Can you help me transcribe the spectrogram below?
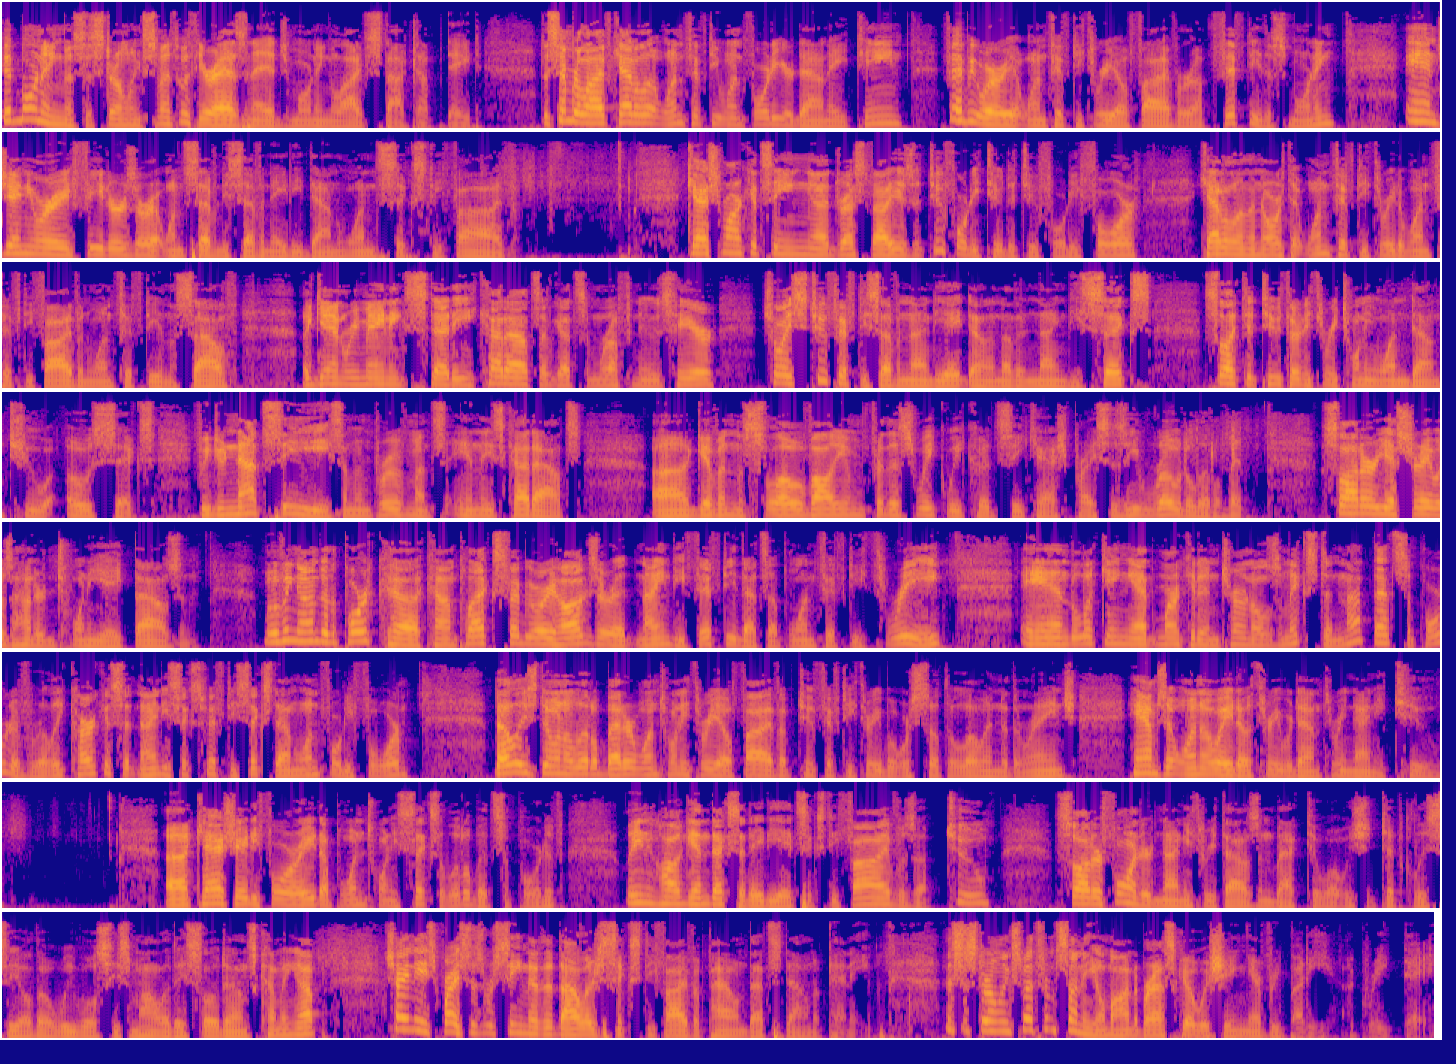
Good morning. This is Sterling Smith with your As an Edge morning livestock update. December live cattle at 151.40 are down 18. February at 153.05 are up 50 this morning. And January feeders are at 177.80 down 165. Cash market seeing uh, dressed values at 242 to 244. Cattle in the north at 153 to 155 and 150 in the south. Again, remaining steady. Cutouts, I've got some rough news here. Choice 257.98 down another 96. Selected 233.21 down 206. If we do not see some improvements in these cutouts, uh, given the slow volume for this week, we could see cash prices erode a little bit. Slaughter yesterday was 128,000. Moving on to the pork uh, complex, February hogs are at 90.50. That's up 153. And looking at market internals, mixed and not that supportive really. Carcass at 96.56, down 144. Belly's doing a little better, 123.05, up 253, but we're still at the low end of the range. Hams at 108.03, we're down 392. Uh, cash 84.8 up 126, a little bit supportive. Lean hog index at 88.65 was up 2. Slaughter 493,000 back to what we should typically see, although we will see some holiday slowdowns coming up. Chinese prices were seen at $1.65 a pound. That's down a penny. This is Sterling Smith from sunny Omaha, Nebraska, wishing everybody a great day.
